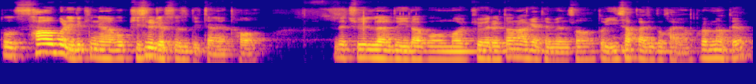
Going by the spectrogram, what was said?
또 사업을 일으키냐고 빚을 졌을 수도 있잖아요. 더. 근데 주일날도 일하고 뭐 교회를 떠나게 되면서 또 이사까지도 가요. 그러면 어때요?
